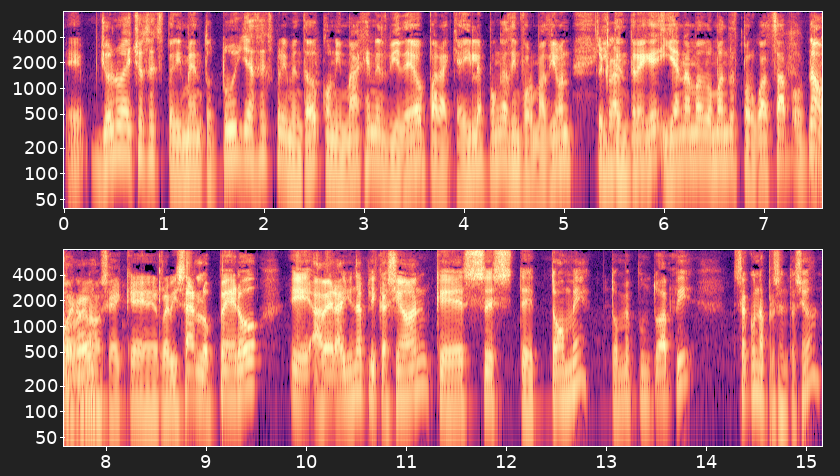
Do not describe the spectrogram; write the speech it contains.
eh, yo no he hecho ese experimento, tú ya has experimentado con imágenes, video, para que ahí le pongas información y te entregue y ya nada más lo mandas por WhatsApp o por no, correo. no, o sea, hay que revisarlo, pero, eh, a ver, hay una aplicación que es este Tome, tome.api, saca una presentación.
